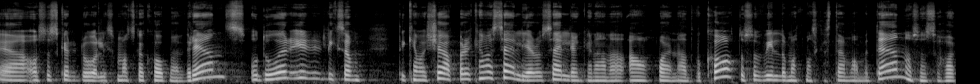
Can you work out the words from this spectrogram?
Eh, och så ska det då liksom, man ska komma överens och då är det liksom, det kan vara köpare, det kan vara säljare och säljaren kan ha, ha en advokat och så vill de att man ska stämma med den och sen så har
